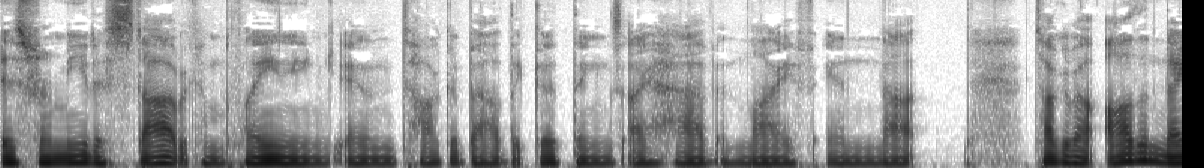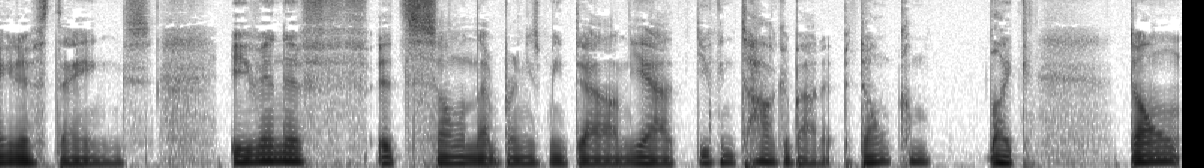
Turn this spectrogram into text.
is for me to stop complaining and talk about the good things i have in life and not talk about all the negative things even if it's someone that brings me down, yeah, you can talk about it, but don't come like don't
